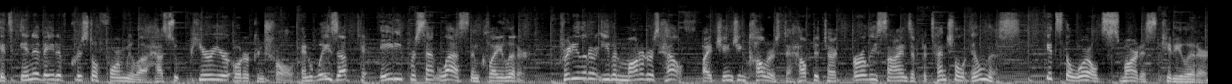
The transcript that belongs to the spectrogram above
Its innovative crystal formula has superior odor control and weighs up to 80% less than clay litter. Pretty Litter even monitors health by changing colors to help detect early signs of potential illness. It's the world's smartest kitty litter.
